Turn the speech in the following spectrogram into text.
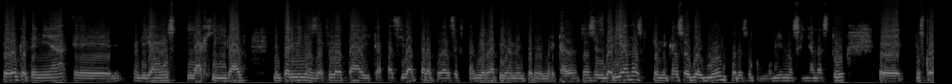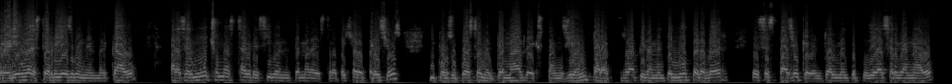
pero que tenía, eh, digamos, la agilidad en términos de flota y capacidad para poderse expandir rápidamente en el mercado. Entonces veríamos que en el caso de JetBlue, por eso como bien lo señalas tú, eh, pues correría este riesgo en el mercado para ser mucho más agresivo en el tema de estrategia de precios y por supuesto en el tema de expansión para rápidamente no perder ese espacio que eventualmente pudiera ser ganado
